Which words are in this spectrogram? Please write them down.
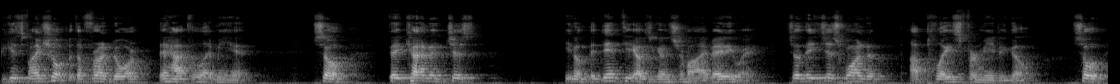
because if I show up at the front door, they have to let me in. So they kind of just, you know, they didn't think I was going to survive anyway. So they just wanted a, a place for me to go. So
